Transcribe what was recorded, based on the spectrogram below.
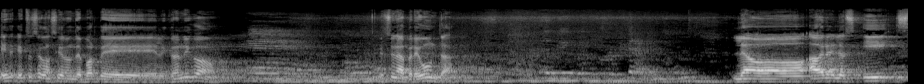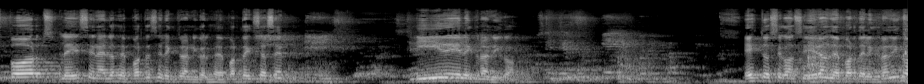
¿Esto se considera un deporte electrónico? Es una pregunta. Lo- ahora los eSports le dicen a los deportes electrónicos, los deportes que se hacen y de electrónico. ¿Esto se considera un deporte electrónico?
